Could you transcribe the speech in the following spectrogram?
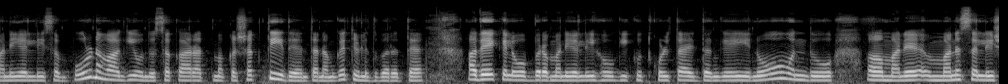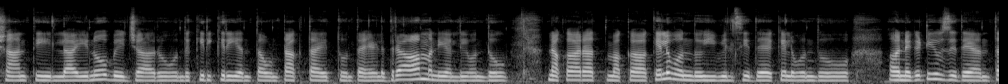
ಮನೆಯಲ್ಲಿ ಸಂಪೂರ್ಣವಾಗಿ ಒಂದು ಸಕಾರಾತ್ಮಕ ಶಕ್ತಿ ಇದೆ ಅಂತ ನಮಗೆ ತಿಳಿದು ಬರುತ್ತೆ. ಅದೇ ಕೆಲವೊಬ್ಬರ ಮನೆಯಲ್ಲಿ ಹೋಗಿ ಕೂತ್ಕೊಳ್ತಾ ಇದ್ದಂಗೆ ಏನೋ ಒಂದು ಮನೆ, ಮನಸ್ಸಲ್ಲಿ ಶಾಂತಿ ಇಲ್ಲ, ಏನೋ ಬೇಜಾರು, ಒಂದು ಕಿರಿಕಿರಿ ಅಂತ ಉಂಟಾಗ್ತಾ ಇತ್ತು ಅಂತ ಹೇಳಿದ್ರೆ ಆ ಮನೆಯಲ್ಲಿ ಒಂದು ನಕಾರಾತ್ಮಕ ಕೆಲವೊಂದು ಈವಿಲ್ಸ್ ಇದೆ, ಕೆಲವೊಂದು ನೆಗೆಟಿವ್ಸ್ ಇದೆ ಅಂತ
